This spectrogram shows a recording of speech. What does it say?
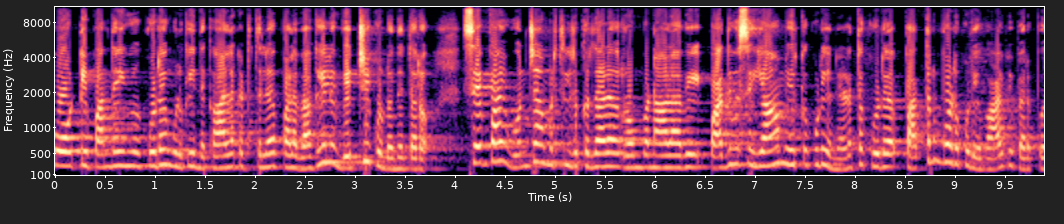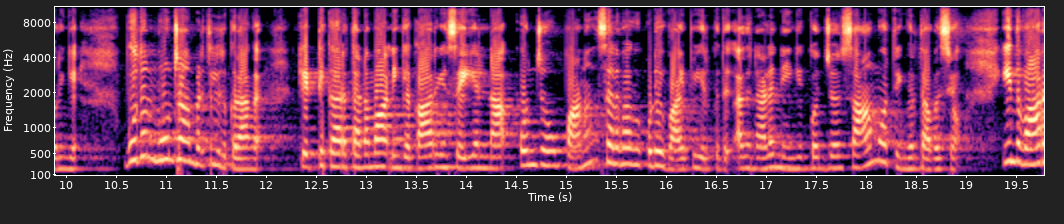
போட்டி பந்தயங்க கூட உங்களுக்கு இந்த காலகட்டத்தில் பல வகையில் வெற்றி கொண்டு வந்து தரும். செவ்வாய் ஒன்றாம் இடத்தில் இருக்கிறதால ரொம்ப நாளாகவே பதிவு செய்யாமல் இருக்கக்கூடிய நிலத்தை கூட பத்திரம் போடக்கூடிய வாய்ப்பு பெற போகிறீங்க புதன் மூன்றாம் இடத்தில் இருக்கிறாங்க. கெட்டிக்காரத்தனமாக நீங்கள் காரியம் செய்யலைன்னா கொஞ்சம் பணம் செலவாகக்கூடிய வாய்ப்பு இருக்குது. அதனால் நீங்கள் கொஞ்சம் சாம சாமர்த்தியங்கிறது அவசியம். இந்த வார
